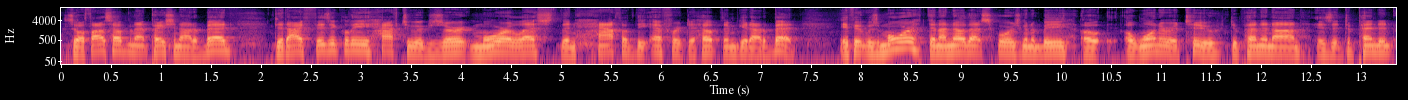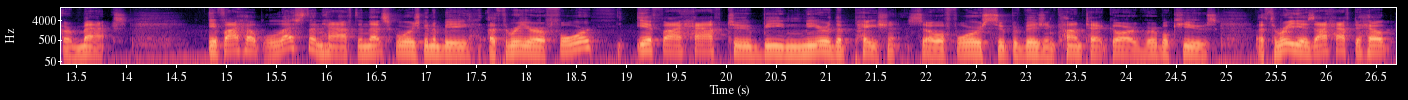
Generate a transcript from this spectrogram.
So if I was helping that patient out of bed, did I physically have to exert more or less than half of the effort to help them get out of bed? If it was more, then I know that score is going to be a, a one or a two, depending on is it dependent or max. If I help less than half, then that score is going to be a three or a four. If I have to be near the patient, so a four is supervision, contact guard, verbal cues. A three is I have to help,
